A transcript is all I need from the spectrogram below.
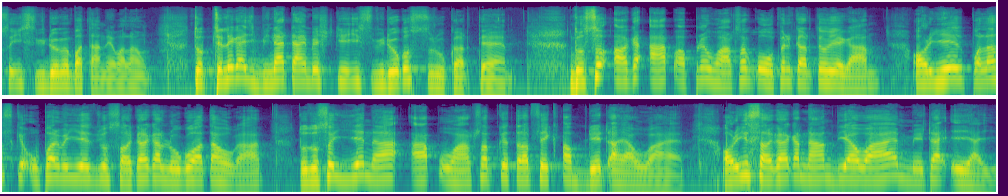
दोस्तों इस वीडियो में बताने वाला हूँ। तो अब चलेगा इस बिना टाइम वेस्ट किए इस वीडियो को शुरू करते हैं। दोस्तों, अगर आप अपने व्हाट्सअप को ओपन करते होइएगा, और ये प्लस के ऊपर में ये जो सर्कल का लोगो आता होगा तो दोस्तों, ये ना आप व्हाट्सअप के तरफ़ से एक अपडेट आया हुआ है। और इस सर्कल का नाम दिया हुआ है मेटा एआई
